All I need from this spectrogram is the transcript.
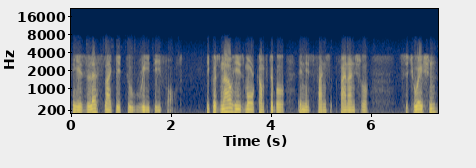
He is less likely to re-default because now he's more comfortable in his fin- financial situation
